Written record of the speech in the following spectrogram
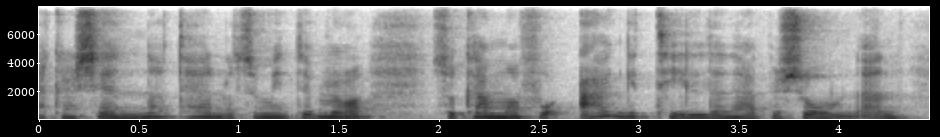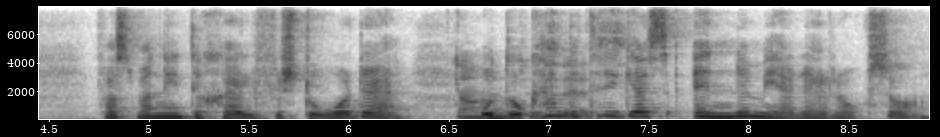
jag kan känna att det är något som inte är bra, Mm. så kan man få agg till den här personen fast man inte själv förstår det. Ja, och då kan det precis. triggas ännu mer där också.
